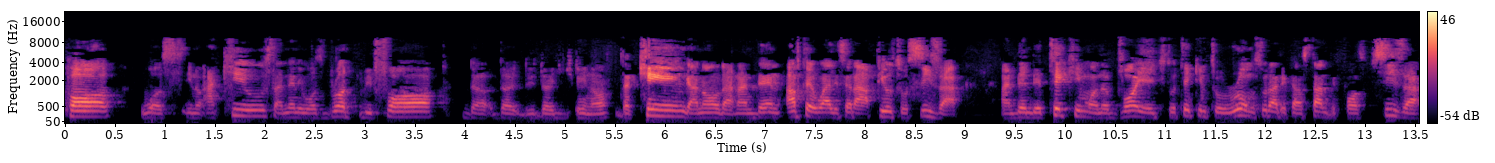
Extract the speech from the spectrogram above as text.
Paul was, you know, accused and then he was brought before the, the, the, the, you know, the king and all that. And then after a while, he said, I appeal to Caesar. And then they take him on a voyage to take him to Rome so that they can stand before Caesar.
